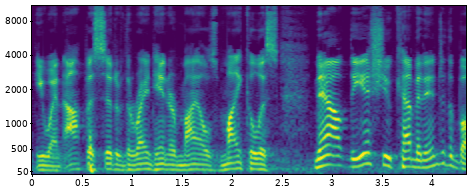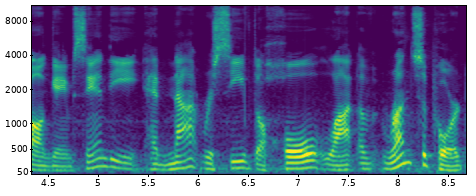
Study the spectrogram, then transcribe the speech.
He went opposite of the right-hander Miles Mikolas. Now, the issue coming into the ball game, Sandy had not received a whole lot of run support.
